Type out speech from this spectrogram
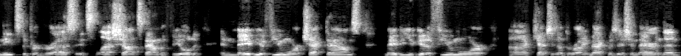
needs to progress, it's less shots down the field and maybe a few more checkdowns. Maybe you get a few more uh, catches at the running back position there, and then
